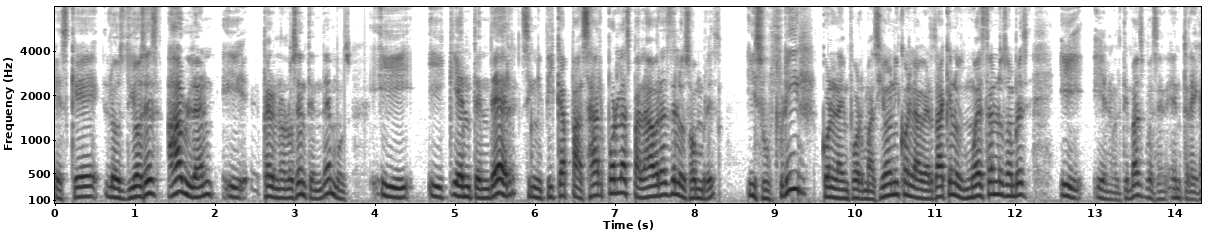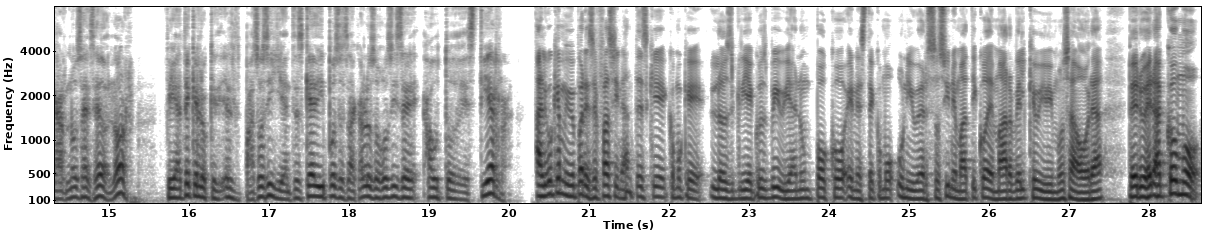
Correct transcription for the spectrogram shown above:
es que los dioses hablan, y, pero no los entendemos. Y, y entender significa pasar por las palabras de los hombres y sufrir con la información y con la verdad que nos muestran los hombres y, y en últimas, pues en- entregarnos a ese dolor. Fíjate que lo que el paso siguiente es que Edipo se saca los ojos y se autodestierra. Algo que a mí me parece fascinante es que como que los griegos vivían un poco en este como universo cinemático de Marvel que vivimos ahora, pero era como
